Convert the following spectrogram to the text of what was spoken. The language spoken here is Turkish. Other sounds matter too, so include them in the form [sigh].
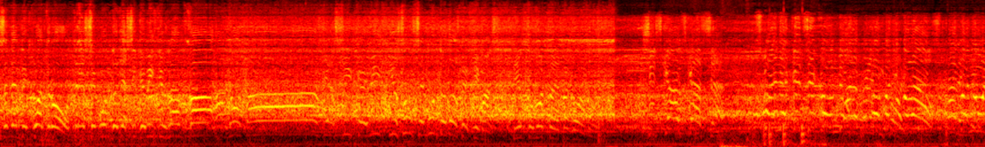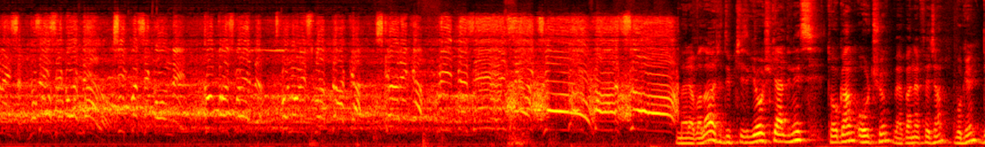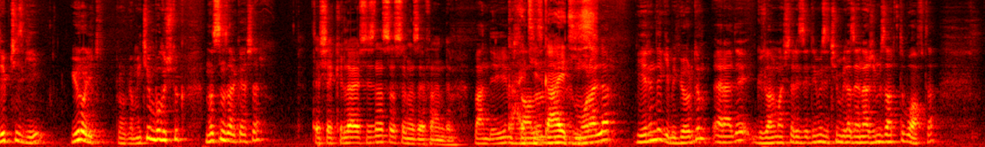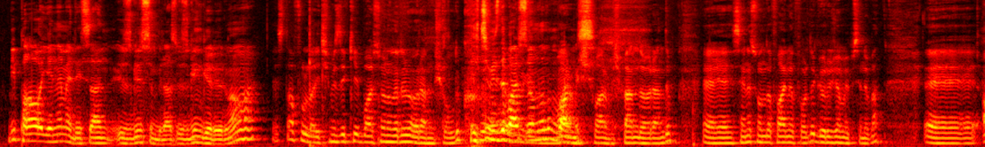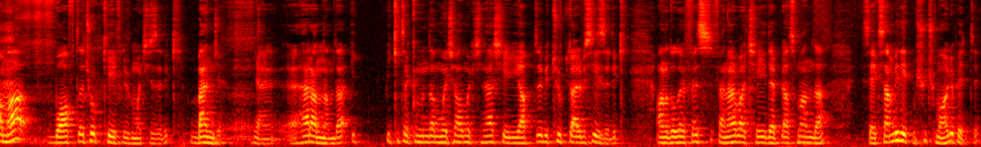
74, 3 segundos y así que Vicius lanza, anota, y así que Vicius un segundo, dos décimas. Tiempo muerto de Paco. Schiskauskas sbaglia il secondo Papa Nicolao Spanulis 6 secondi. 5 secondi. Contro Sved. Spanulis lo attacca scarica. Printesi Passo! Merhabalar, Dip Çizgi'ye hoş geldiniz. Togan, Orçun ve ben Efecan. Bugün Dip Çizgi Euroleague programı için buluştuk. Nasılsınız arkadaşlar? Teşekkürler. Siz nasılsınız efendim? Ben de iyiyim. Gayet sağ olun. iyiyiz, gayet iyiyiz. Moraller yerinde gibi gördüm. Herhalde güzel maçlar izlediğimiz için biraz enerjimiz arttı bu hafta. Bir Pau yenemedi. Sen üzgünsün biraz. Üzgün görüyorum ama Estağfurullah içimizdeki Barcelona'ları öğrenmiş olduk. İçimizde [laughs] Barcelona'lı mı varmış? Varmış ben de öğrendim. Ee, sene sonunda Final Four'da göreceğim hepsini ben. Ee, ama bu hafta çok keyifli bir maç izledik. Bence. Yani e, her anlamda ik- iki takımın da maçı almak için her şeyi yaptığı bir Türk derbisi izledik. Anadolu Efes Fenerbahçe'yi deplasmanda 81-73 mağlup etti.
